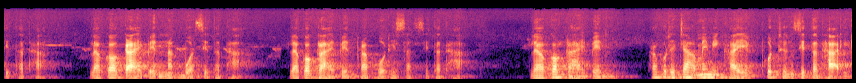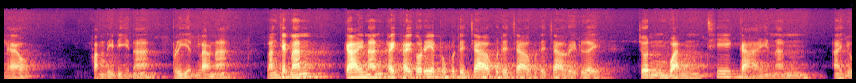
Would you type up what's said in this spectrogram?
สิทธัตถะแล้วก็กลายเป็นนักบวชสิทธัตถะแล้วก็กลายเป็นพระโพธิสัตว์สิทธัตถะแล้วก็กลายเป็นพระพุทธเจ้าไม่มีใครพูดถึงสิทธัตถะอีกแล้ว ฟังดีๆนะ เปลี่ยนแล้วนะ หลังจากนั้นกายนั้นใครๆก็เรียกพระพุทธเจ้าพุทธเจ้าพุทธเจ้าเรื่อยๆ จนวันที่กายนั้นอายุ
